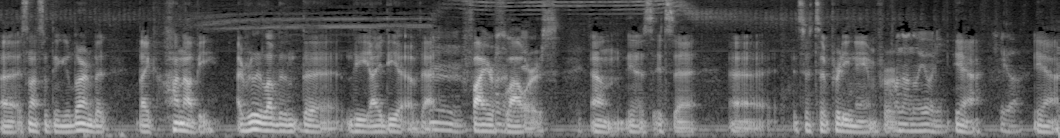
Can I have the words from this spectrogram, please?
uh, it's not something you learn, but like hanabi I really love the the, the idea of that mm, fire flowers. Um, you know, it's, it's a uh, it's it's a pretty name for yeah yeah,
